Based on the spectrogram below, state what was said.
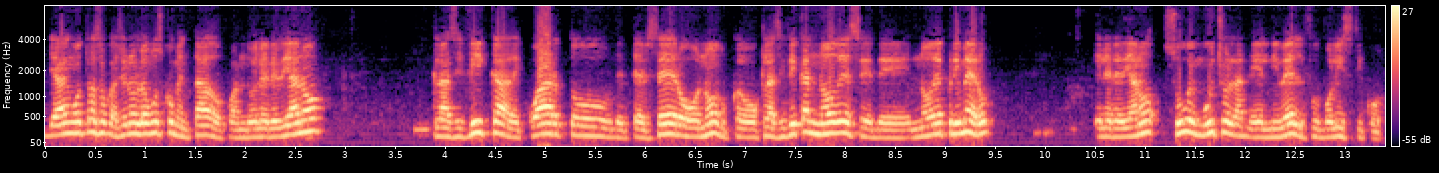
ya en otras ocasiones lo hemos comentado, cuando el Herediano clasifica de cuarto, de tercero o no, o clasifica no de, de, no de primero, el Herediano sube mucho el nivel futbolístico.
